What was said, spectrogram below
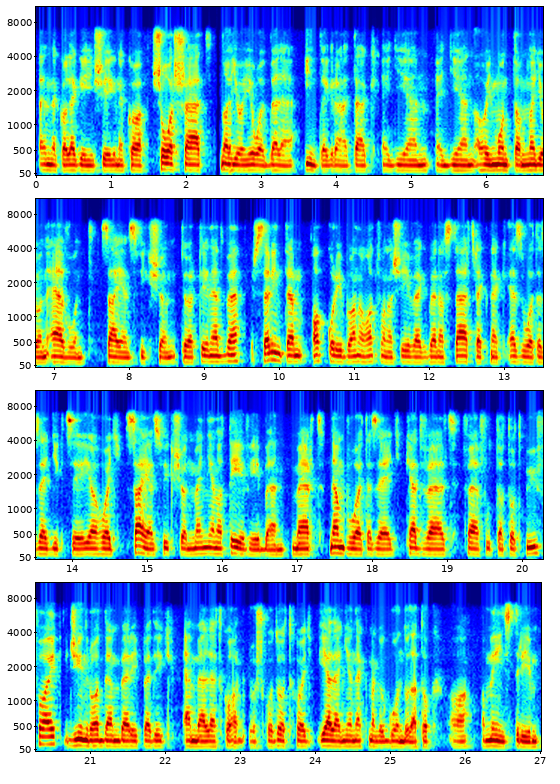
ennek a legénységnek a sorsát nagyon jól bele integrálták egy ilyen, egy ilyen, ahogy mondtam, nagyon elvont science fiction történetbe, és szerintem akkoriban, a 60-as években a Star Treknek ez volt az egyik célja, hogy science fiction menjen a tévében, mert nem volt ez egy kedvelt, felfuttatott műfaj, Gene Roddenberry pedig emellett kardoskodott, hogy jelenjenek meg a gondolatok a, a mainstream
